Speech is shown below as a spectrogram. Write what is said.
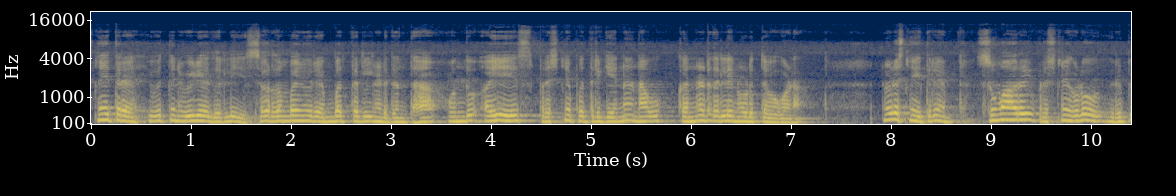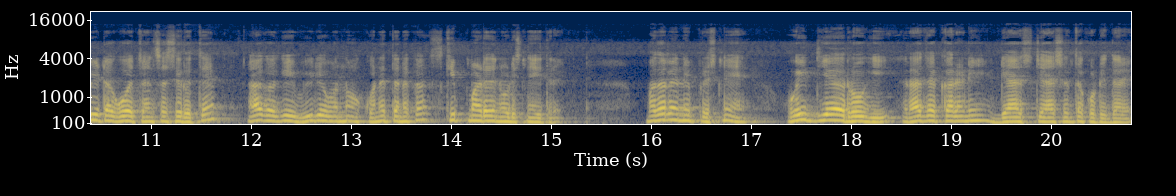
ಸ್ನೇಹಿತರೆ, ಇವತ್ತಿನ ವಿಡಿಯೋದಲ್ಲಿ ಸಾವಿರದ ಒಂಬೈನೂರ ಎಂಬತ್ತರಲ್ಲಿ ನಡೆದಂತಹ ಒಂದು ಐ ಎ ಎಸ್ ಪ್ರಶ್ನೆ ಪತ್ರಿಕೆಯನ್ನು ನಾವು ಕನ್ನಡದಲ್ಲಿ ನೋಡುತ್ತಾ ಹೋಗೋಣ. ನೋಡಿ ಸ್ನೇಹಿತರೆ, ಸುಮಾರು ಪ್ರಶ್ನೆಗಳು ರಿಪೀಟ್ ಆಗುವ ಚಾನ್ಸಸ್ ಇರುತ್ತೆ. ಹಾಗಾಗಿ ವಿಡಿಯೋವನ್ನು ಕೊನೆ ತನಕ ಸ್ಕಿಪ್ ಮಾಡದೆ ನೋಡಿ ಸ್ನೇಹಿತರೆ. ಮೊದಲನೇ ಪ್ರಶ್ನೆ, ವೈದ್ಯ ರೋಗಿ ರಾಜಕಾರಣಿ ಡ್ಯಾಶ್ ಡ್ಯಾಶ್ ಅಂತ ಕೊಟ್ಟಿದ್ದಾರೆ.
